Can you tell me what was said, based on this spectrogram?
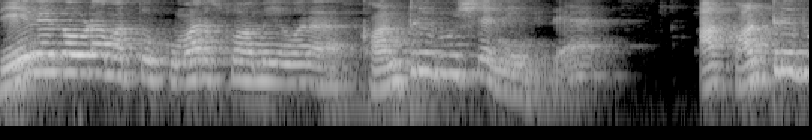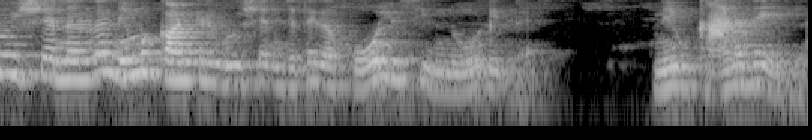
ದೇವೇಗೌಡ ಮತ್ತು ಕುಮಾರಸ್ವಾಮಿಯವರ ಕಾಂಟ್ರಿಬ್ಯೂಷನ್ ಏನಿದೆ? ಆ ಕಾಂಟ್ರಿಬ್ಯೂಷನನ್ನು ನಿಮ್ಮ ಕಾಂಟ್ರಿಬ್ಯೂಷನ್ ಜೊತೆಗೆ ಹೋಲಿಸಿ ನೋಡಿದರೆ ನೀವು ಕಾಣದೇ ಇಲ್ಲ.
